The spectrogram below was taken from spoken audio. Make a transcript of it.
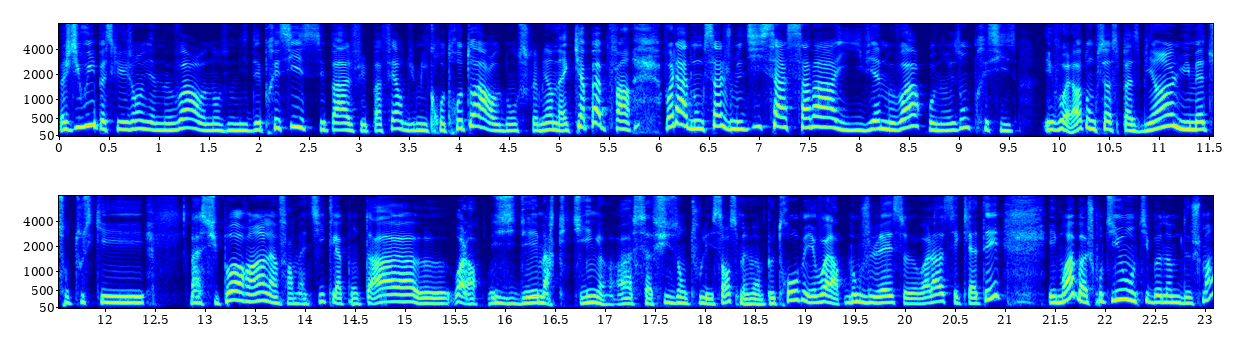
Bah, je dis oui, parce que les gens viennent me voir dans une idée précise, c'est pas, je vais pas faire du micro-trottoir, dont je serais bien incapable. Enfin, voilà, donc ça, je me dis ça, ça va, ils viennent me voir pour une raison précise. Et voilà, donc ça se passe bien. Lui mettre sur tout ce qui est bah, support, hein, l'informatique, la compta, euh, voilà, les idées, marketing, ah, ça fuse dans tous les sens, même un peu trop, mais voilà. Donc je laisse, euh, voilà, s'éclater. Et moi, bah, je continue mon petit bonhomme de chemin.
